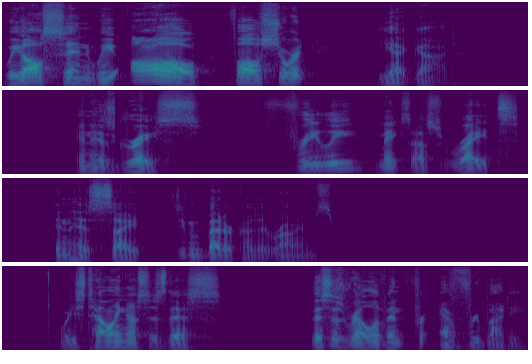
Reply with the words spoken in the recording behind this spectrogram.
We all sin. We all fall short. Yet God, in His grace, freely makes us right in His sight. It's even better because it rhymes. What he's telling us is this this is relevant for everybody.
